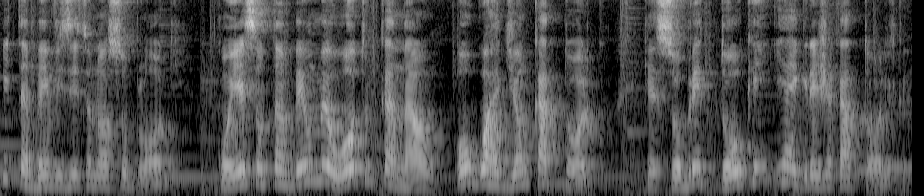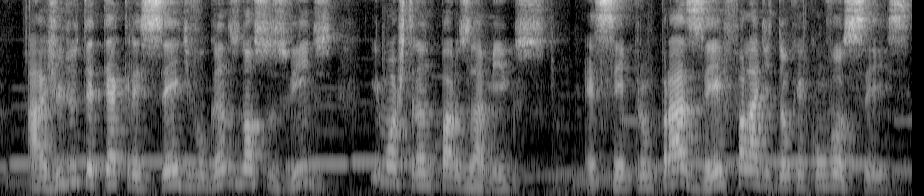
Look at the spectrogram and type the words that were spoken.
e também visite o nosso blog. Conheçam também o meu outro canal, O Guardião Católico, que é sobre Tolkien e a Igreja Católica. Ajude o TT a crescer divulgando os nossos vídeos e mostrando para os amigos. É sempre um prazer falar de Tolkien com vocês.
